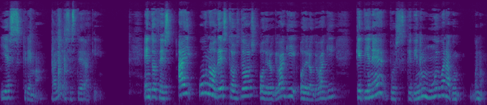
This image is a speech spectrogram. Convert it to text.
y es crema, ¿vale? Es este de aquí. Entonces, hay uno de estos dos, o de lo que va aquí, o de lo que va aquí, que tiene, pues, que tiene muy buena, bueno,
